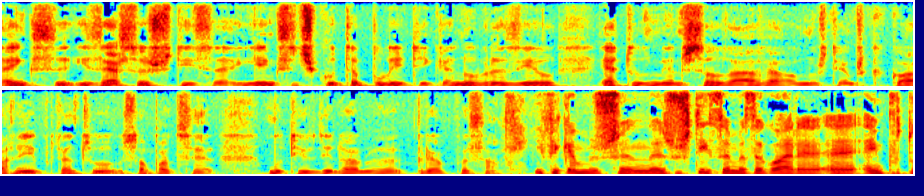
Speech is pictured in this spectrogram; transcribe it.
em que se exerce a justiça e em que se discute a política no Brasil é tudo menos saudável nos tempos que correm e, portanto, só pode ser motivo de enorme preocupação. E ficamos na justiça, mas agora uh, em Portugal.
